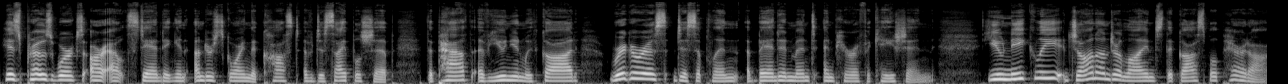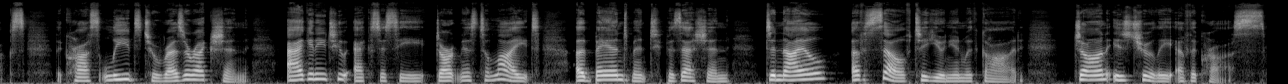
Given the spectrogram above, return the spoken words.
His prose works are outstanding in underscoring the cost of discipleship, the path of union with God, rigorous discipline, abandonment, and purification. Uniquely, John underlines the gospel paradox the cross leads to resurrection agony to ecstasy, darkness to light, abandonment to possession, denial of self to union with God. John is truly of the cross.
